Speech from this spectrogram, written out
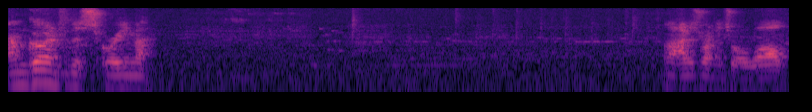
I'm going for the screamer. Oh, I just ran into a wall.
